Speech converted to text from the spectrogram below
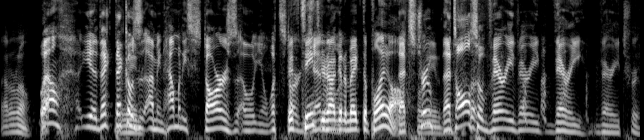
I don't know. Well, yeah, that, that I goes. Mean, I mean, how many stars? Oh, you know, what star? Fifteenth, you're not going to make the playoffs. That's true. I mean, That's also very, very, very, very true.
